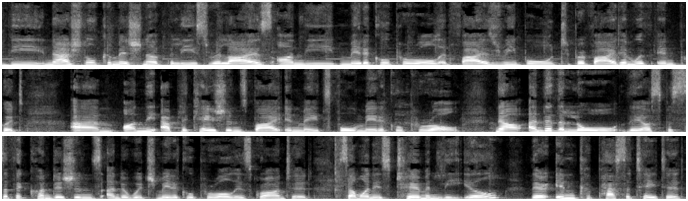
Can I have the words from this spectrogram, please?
the National Commissioner of Police relies on the Medical Parole Advisory Board to provide him with input um, on the applications by inmates for medical parole. Now, under the law, there are specific conditions under which medical parole is granted. Someone is terminally ill, they're incapacitated,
